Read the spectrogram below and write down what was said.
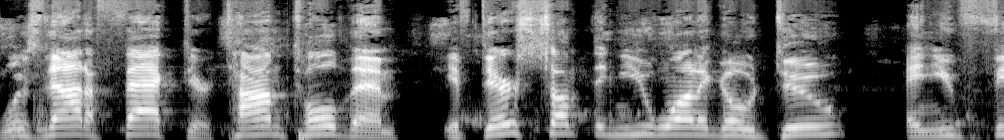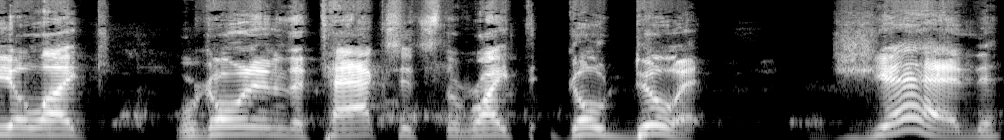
was not a factor. Tom told them if there's something you want to go do and you feel like we're going into the tax, it's the right th- go do it. Jed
